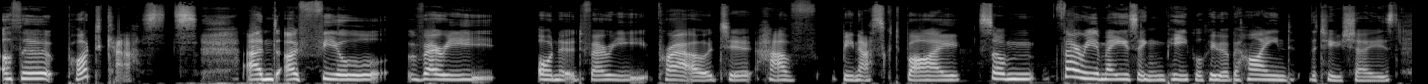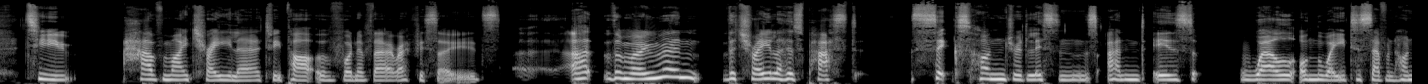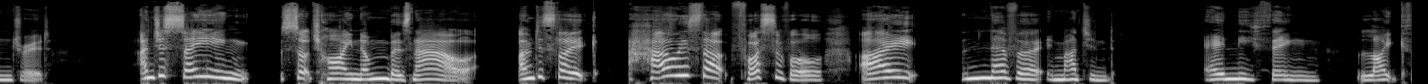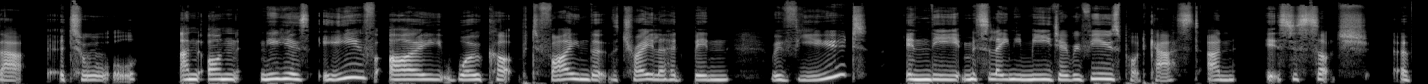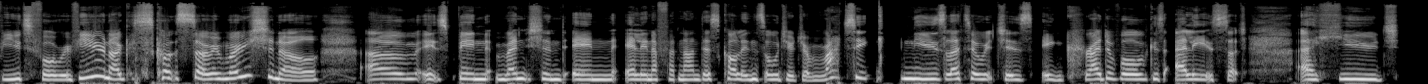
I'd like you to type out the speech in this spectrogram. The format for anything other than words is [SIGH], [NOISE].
other podcasts. And I feel very honored, very proud to have been asked by some very amazing people who are behind the two shows to have my trailer to be part of one of their episodes. Uh, at the moment, the trailer has passed 600 listens and is well on the way to 700. And just saying such high numbers now, I'm just like, how is that possible? I never imagined anything like that at all. And on New Year's Eve, I woke up to find that the trailer had been reviewed in the Miscellany Media Reviews podcast. And it's just such a beautiful review and I just got so emotional. Um, it's been mentioned in Elena Fernandez Collins audio dramatic newsletter, which is incredible because Ellie is such a huge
